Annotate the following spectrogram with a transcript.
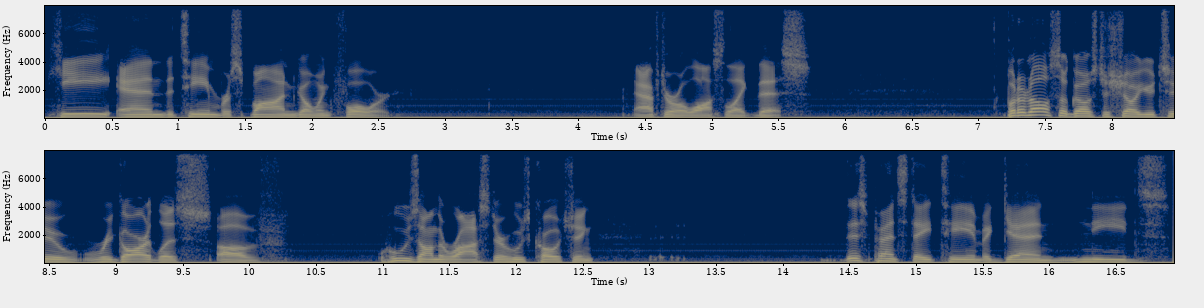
he and the team respond going forward after a loss like this. But it also goes to show you too, regardless of who's on the roster, who's coaching, this Penn State team again needs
